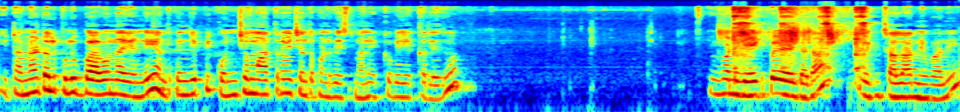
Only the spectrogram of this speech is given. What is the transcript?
ఈ టమాటోలు పులుపు బాగున్నాయండి. అందుకని చెప్పి కొంచెం మాత్రమే చింతపండు వేస్తున్నాను ఎక్కువ వేయక్కర్లేదు. ఇవ్వండి వేగిపోయాయి కదా వీటిని చల్లారనివ్వాలి.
